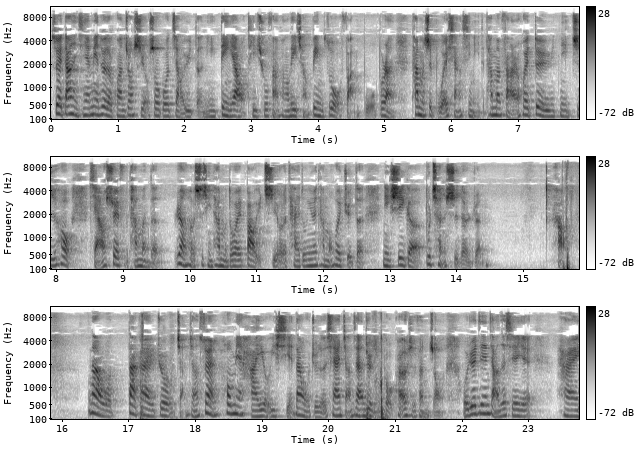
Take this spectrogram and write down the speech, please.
所以，当你今天面对的观众是有受过教育的，你一定要提出反方立场并做反驳，不然他们是不会相信你的，他们反而会对于你之后想要说服他们的任何事情，他们都会抱以持有的态度，因为他们会觉得你是一个不诚实的人。好。那我大概就讲这样，虽然后面还有一些，但我觉得现在讲这样就已经够快二十分钟了。我觉得今天讲这些也还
